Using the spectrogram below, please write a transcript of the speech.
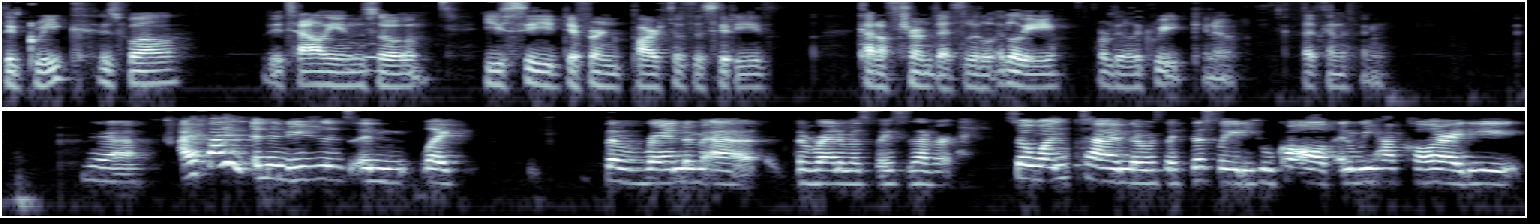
the Greek as well, the Italian. Mm-hmm. So you see different parts of the city kind of termed as Little Italy or Little Greek, you know, that kind of thing. Yeah, I find Indonesians in like the random at the randomest places ever. So one time there was like this lady who called, and we have caller ID,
